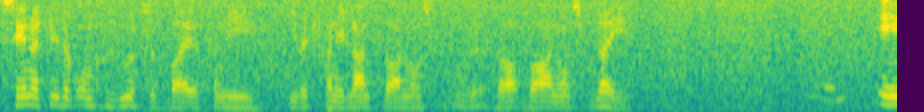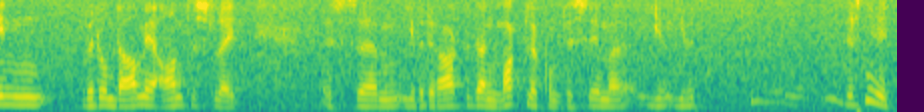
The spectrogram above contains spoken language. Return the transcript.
Sê natuurlik ongelooflik baie van die jy weet van die land waarin ons waar, waarin ons bly. En weet om daarmee aan te sluit is ehm um, jy weet raak dit dan maklik om te sê maar jy, jy weet dis nie net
